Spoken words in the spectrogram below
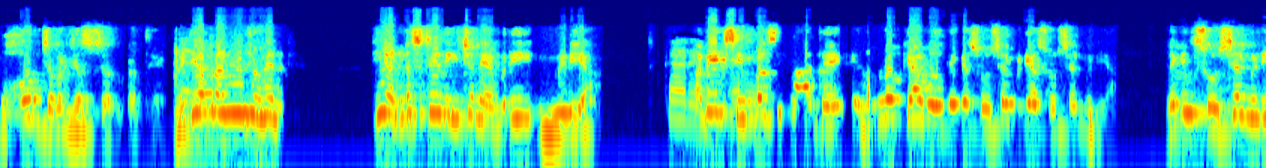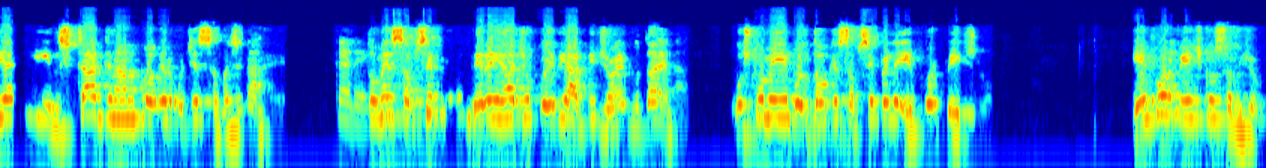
बहुत ज़बरदस्त ज़रूरत है। मीडिया प्लानर जो है ना he understand each and every media अभी एक सिंपल सी बात है कि हम लोग क्या बोलते हैं कि सोशल मीडिया सोशल मीडिया लेकिन सोशल मीडिया की इंस्टाग्राम को अगर मुझे समझना है Correct. तो मैं सबसे पहले मेरे यहाँ जो कोई भी आदमी ज्वाइन होता है ना उसको मैं ये बोलता हूँ कि सबसे पहले ए फोर पेज लो। ए फोर पेज को समझो।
